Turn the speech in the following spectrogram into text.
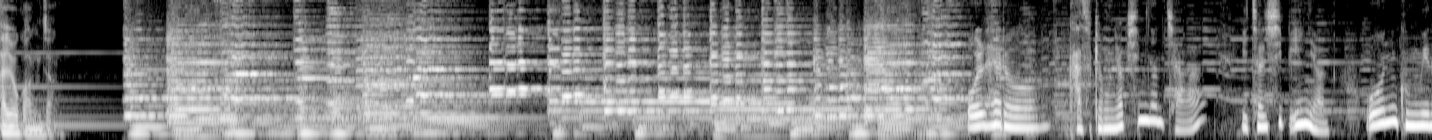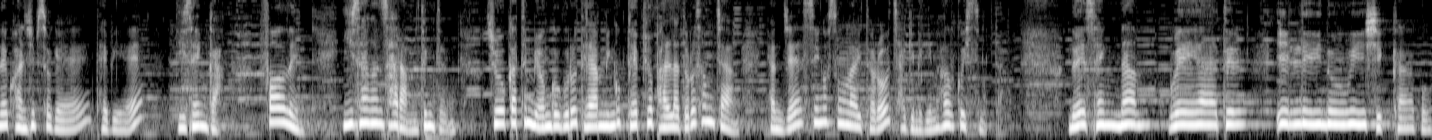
가요광장. 올해로 가수 경력 10년 차 2012년 온 국민의 관심 속에 데뷔해 네 생각, Fallin, 이상한 사람 등등 주옥 같은 명곡으로 대한민국 대표 발라드로 성장 현재 싱어송라이터로 자기매김하고 있습니다. 뇌섹남 외아들 일리노이 시카고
